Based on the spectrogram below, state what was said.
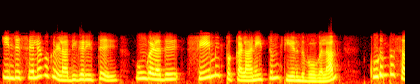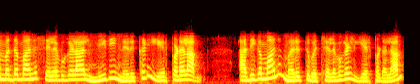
இந்த செலவுகள் அதிகரித்து உங்களது சேமிப்புகள் அனைத்தும் தீர்ந்து போகலாம். குடும்ப சம்பந்தமான செலவுகளால் நிதி நெருக்கடி ஏற்படலாம். அதிகமான மருத்துவ செலவுகள் ஏற்படலாம்.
